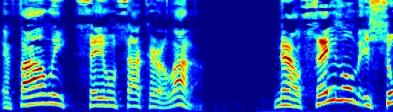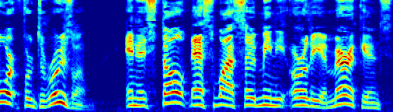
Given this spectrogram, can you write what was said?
and finally, Salem, South Carolina. Now, Salem is short for Jerusalem, and it's thought that's why so many early Americans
